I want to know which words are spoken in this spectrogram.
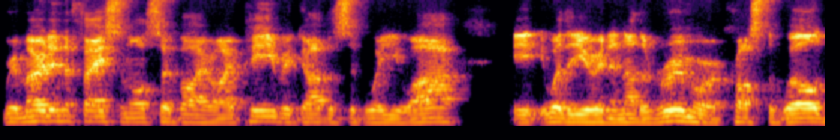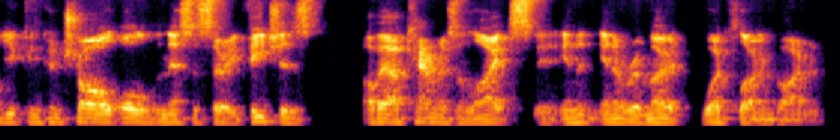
remote interface and also via IP, regardless of where you are it, whether you're in another room or across the world, you can control all the necessary features of our cameras and lights in, in, in a remote workflow environment.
